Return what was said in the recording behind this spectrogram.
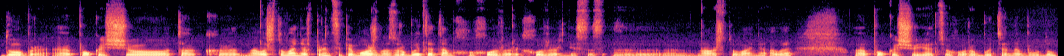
Добре, е, поки що так, е, налаштування, в принципі, можна зробити, там ховер, ховерні налаштування, але е, поки що я цього робити не буду.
